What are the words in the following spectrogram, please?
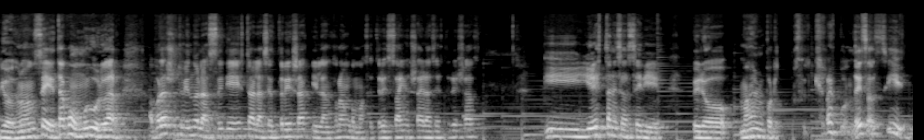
Dios, no sé, está como muy vulgar. Aparte yo estoy viendo la serie esta, Las Estrellas, que lanzaron como hace tres años ya de Las Estrellas. Y está en esa serie. Pero, man, ¿por qué respondes así?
